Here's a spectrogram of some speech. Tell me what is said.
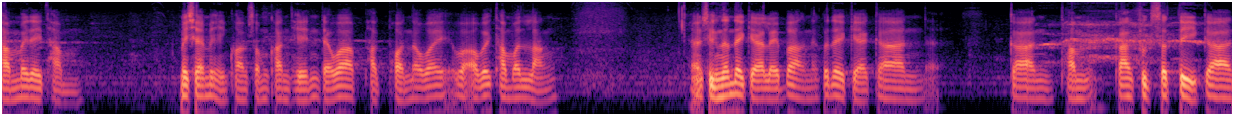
ทำไม่ได้ทำไม่ใช่ไม่เห็นความสำคัญเห็น แต่ว่าผัดผ่อนเอาไว้ว่าเอาไว้ทำวันหลังสิ่งนั้นได้แก่อะไรบ้างนะก็ได้แก่การการทำการฝึกสติการ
